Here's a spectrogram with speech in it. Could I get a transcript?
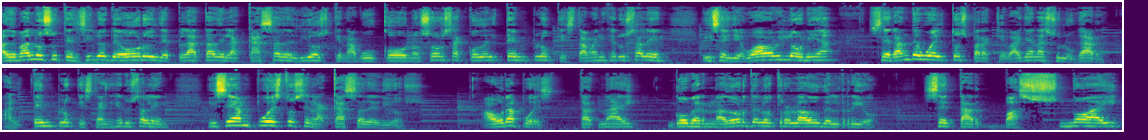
Además los utensilios de oro y de plata de la casa de Dios que Nabucodonosor sacó del templo que estaba en Jerusalén y se llevó a Babilonia, serán devueltos para que vayan a su lugar, al templo que está en Jerusalén, y sean puestos en la casa de Dios. Ahora pues, Tatnai, gobernador del otro lado del río, Setarbasnoai,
